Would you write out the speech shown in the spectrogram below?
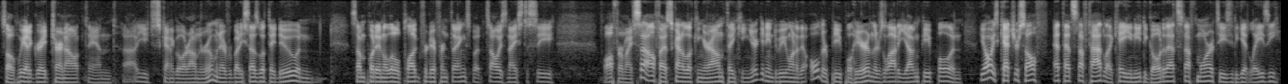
So we had a great turnout, and uh, you just kind of go around the room, and everybody says what they do, and some put in a little plug for different things. But it's always nice to see well, for myself, I was kind of looking around thinking, you're getting to be one of the older people here, and there's a lot of young people, and you always catch yourself at that stuff, Todd, like, hey, you need to go to that stuff more. It's easy to get lazy.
